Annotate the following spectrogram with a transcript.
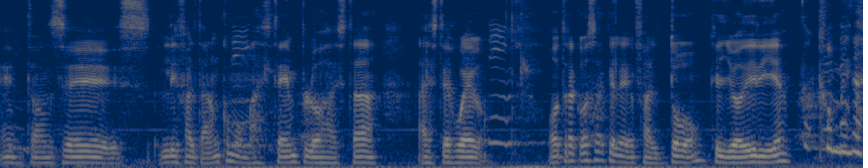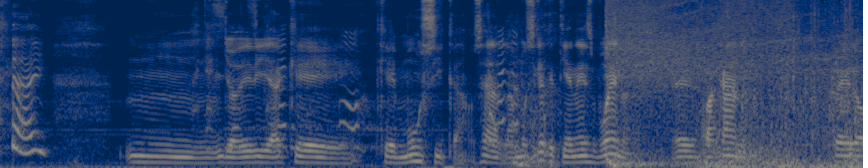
Entonces le faltaron como más templos a, esta, a este juego. Otra cosa que le faltó, que yo diría, mm, yo diría que, que música, o sea, la música que tiene es buena, es bacana. Pero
